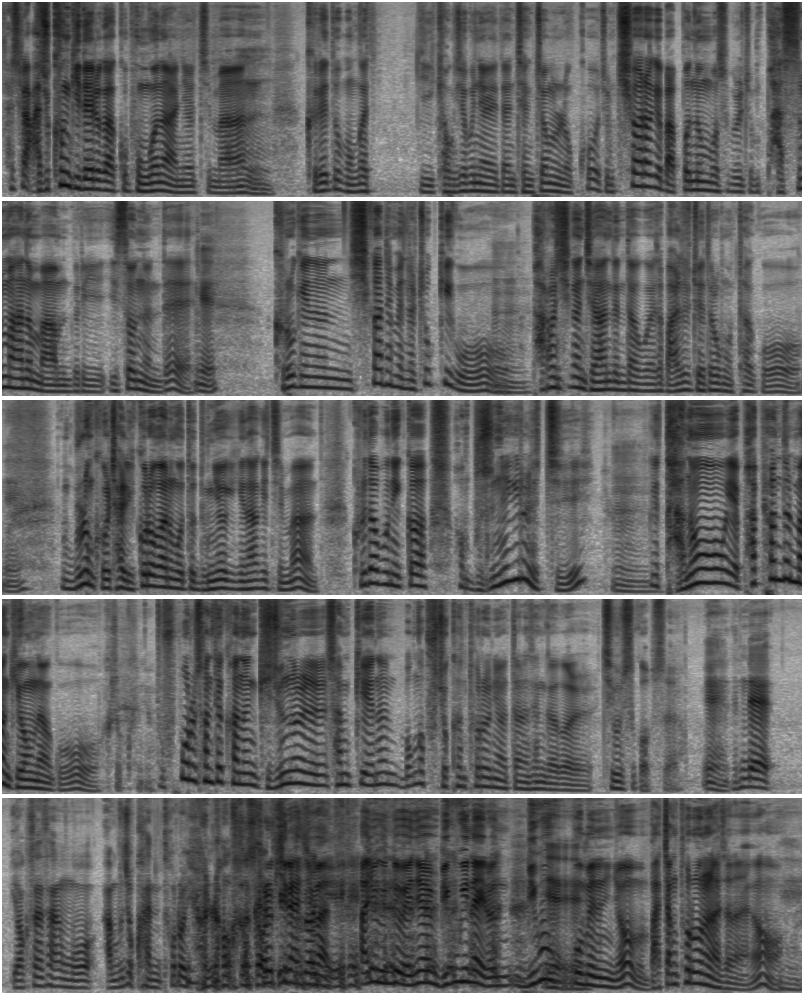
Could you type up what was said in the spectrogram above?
사실 아주 큰 기대를 갖고 본 건 아니었지만 음. 그래도 뭔가 이 경제 분야에 대한 쟁점을 놓고 좀 치열하게 맞붙는 모습을 좀 봤으면 하는 마음들이 있었는데 예. 그러기에는 시간에 맨날 쫓기고 음. 발언 시간 제한된다고 해서 말도 제대로 못하고 네. 물론 그걸 잘 이끌어가는 것도 능력이긴 하겠지만 그러다 보니까 아, 무슨 얘기를 했지? 음. 그 단어의 파편들만 기억나고 그렇군요. 또 후보를 선택하는 기준을 삼기에는 뭔가 부족한 토론이었다는 생각을 지울 수가 없어요. 예. 근데 역사상 뭐 안 부족한 토론이 별로 없어서 그렇긴 하지만 아니 근데 왜냐하면 미국이나 이런 미국 예, 예. 보면은요 맞짱 토론을 하잖아요. 예.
